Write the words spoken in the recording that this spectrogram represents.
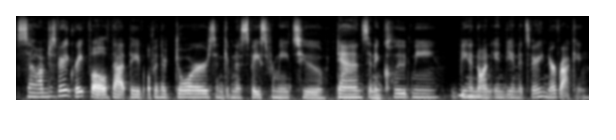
So I'm just very grateful that they've opened their doors and given a space for me to dance and include me. Being a mm-hmm. non-Indian, it's very nerve-wracking.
